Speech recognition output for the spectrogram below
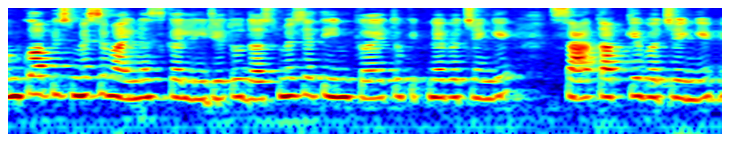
उनको आप इसमें से माइनस कर लीजिए। तो दस में से तीन गए तो कितने बचेंगे? सात आपके बचेंगे,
